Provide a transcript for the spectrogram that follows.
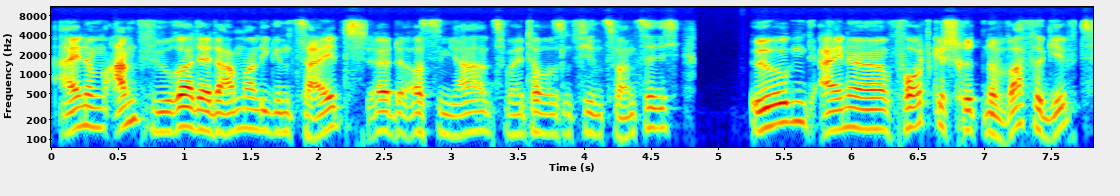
einem Anführer der damaligen Zeit, äh, aus dem Jahr 2024, irgendeine fortgeschrittene Waffe gibt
